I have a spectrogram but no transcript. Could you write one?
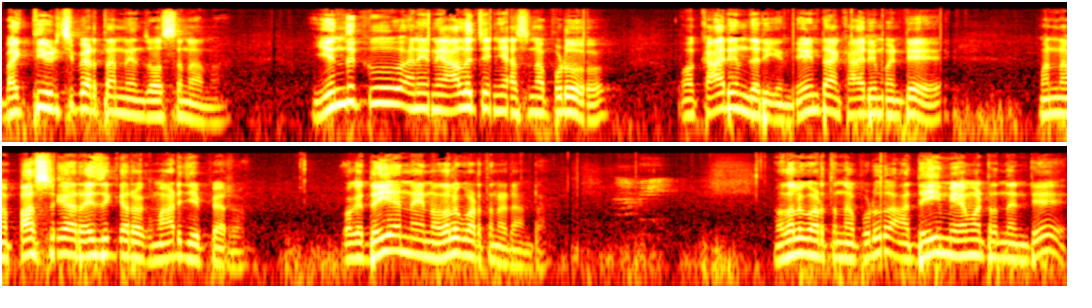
భక్తి విడిచిపెడతాను నేను చూస్తున్నాను. ఎందుకు అని నేను ఆలోచన చేస్తున్నప్పుడు ఒక కార్యం జరిగింది. ఏంటి ఆ కార్యం అంటే మొన్న పాస్టర్ గారు రైజక్ గారు ఒక మాట చెప్పారు. ఒక దెయ్యాన్ని ఆయన వదలగొడుతున్నాడు అంట వదలగొడుతున్నప్పుడు ఆ దెయ్యం ఏమంటుందంటే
